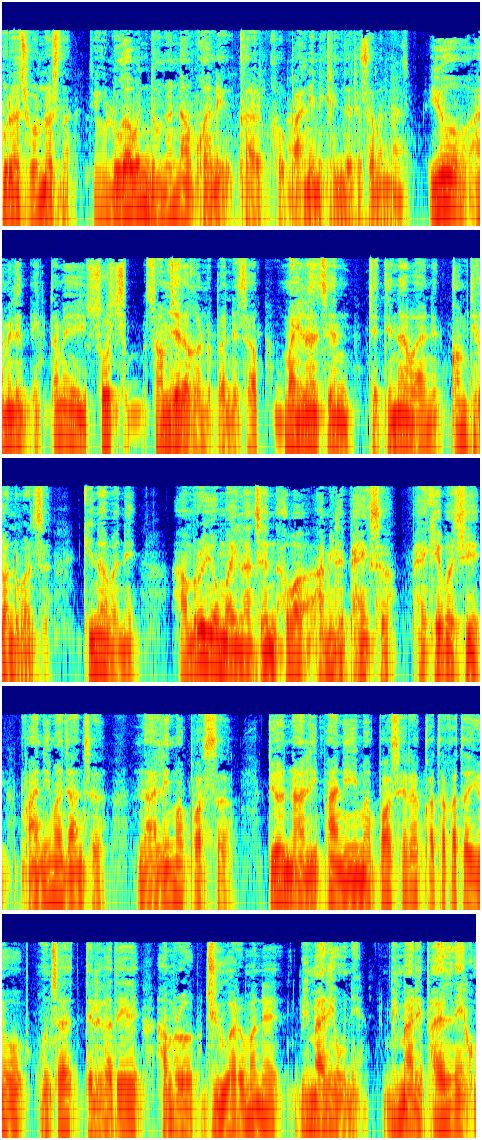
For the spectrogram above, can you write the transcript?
कुरा छोड्नुहोस् न। त्यो लुगा पनि धुनु नखुवाने पानी निक्लिँदो रहेछ भन्नु। यो हामीले एकदमै सोच सम्झेर गर्नुपर्ने छ। मैला चाहिँ जति नै भयो भने कम्ती गर्नुपर्छ। किनभने हाम्रो यो मैला चाहिँ अब हामीले फ्याँक्छ। फ्याँकेपछि पानीमा जान्छ नालीमा पस्छ। त्यो नाली पानीमा पसेर कता कता यो हुन्छ त्यसले गर्दा हाम्रो जिउहरूमा नै बिमारी हुने बिमारी फैल्नेको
